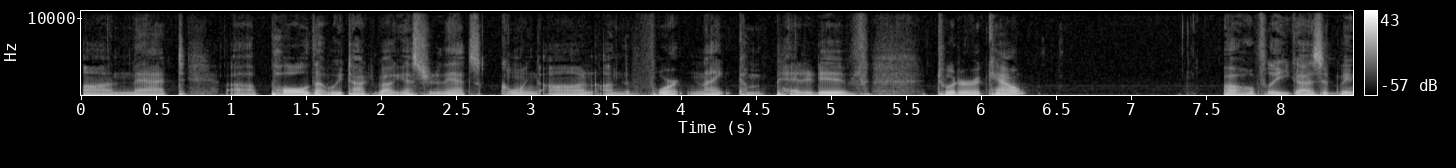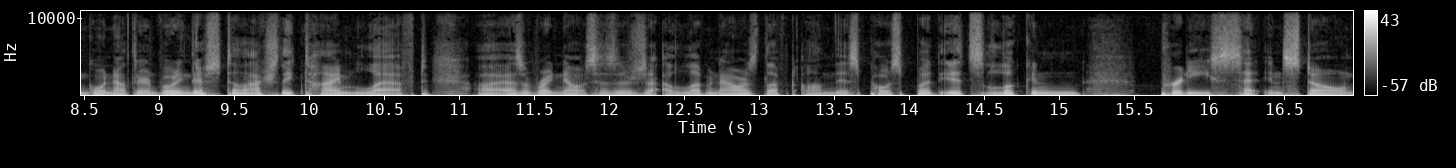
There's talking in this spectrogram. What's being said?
on that uh, poll that we talked about yesterday that's going on on the Fortnite competitive Twitter account. Uh, hopefully, you guys have been going out there and voting. There's still actually time left. Uh, as of right now, it says there's 11 hours left on this post, but it's looking pretty set in stone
